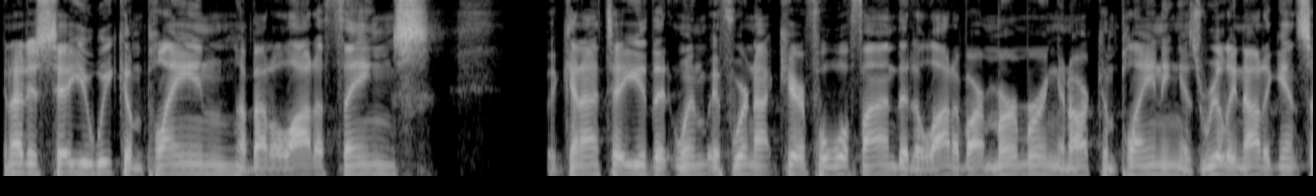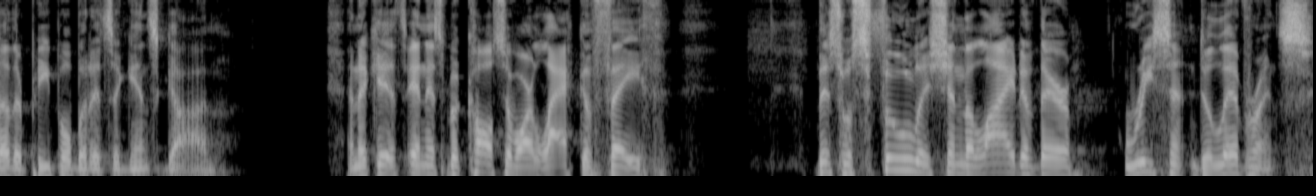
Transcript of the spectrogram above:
Can I just tell you, we complain about a lot of things. But can I tell you that when, if we're not careful, we'll find that a lot of our murmuring and our complaining is really not against other people, but it's against God. And it's, and it's because of our lack of faith. This was foolish in the light of their recent deliverance.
